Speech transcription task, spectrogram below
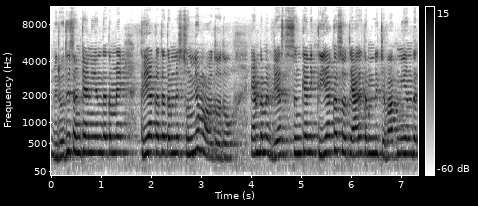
વિરોધી સંખ્યાની અંદર તમે ક્રિયા કરતાં તમને શૂન્ય મળતો હતો એમ તમે વ્યસ્ત સંખ્યાની ક્રિયા કરશો ત્યારે તમને જવાબની અંદર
